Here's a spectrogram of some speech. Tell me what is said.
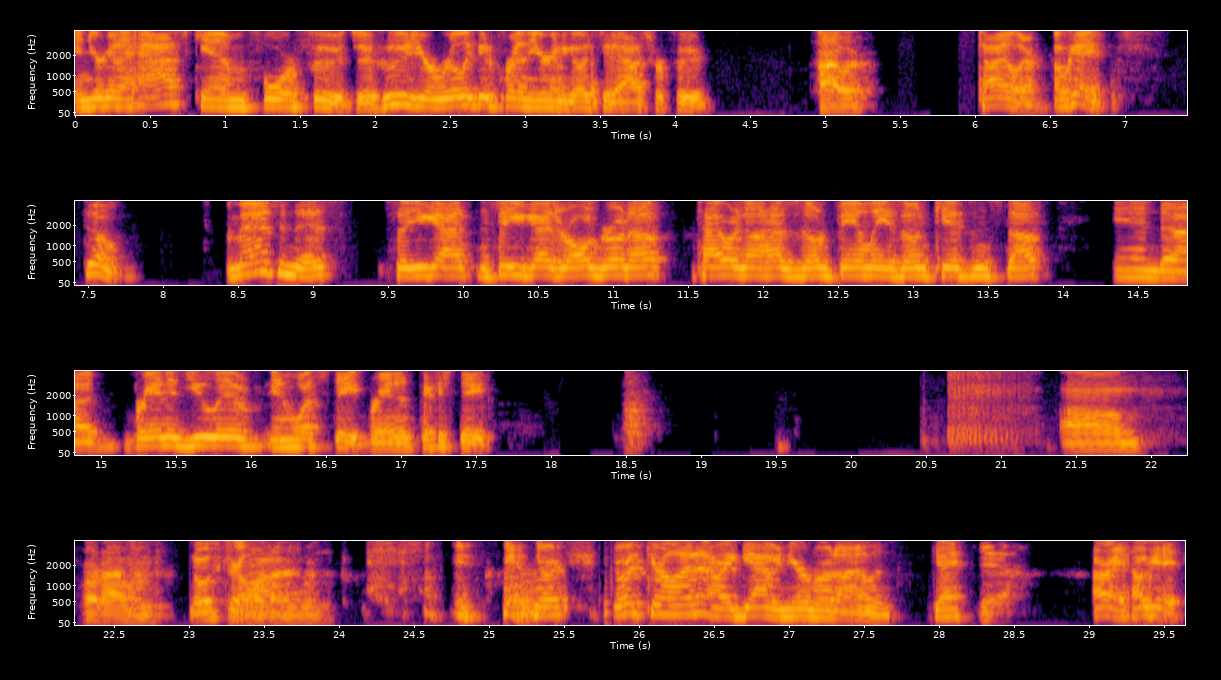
and you're going to ask him for food. So who's your really good friend that you're going to go to to ask for food? Tyler. Tyler. Okay, so imagine this. So you got, so you guys are all grown up. Tyler now has his own family, his own kids and stuff. And uh, Brandon, you live in what state? Brandon, pick a state. Um, Rhode Island. North Rhode Carolina. Island. North, North Carolina. All right, Gavin, you're in Rhode Island. Okay. Yeah. All right. Okay.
